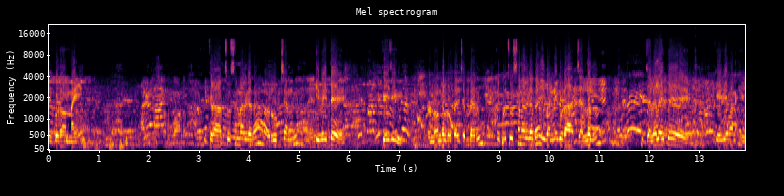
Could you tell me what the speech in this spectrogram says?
ఇవి కూడా ఉన్నాయి. ఇక్కడ చూస్తున్నారు కదా రూప్చంద్ ఇవైతే కేజీ రెండు వందల రూపాయలు చెప్పారు. ఇప్పుడు చూస్తున్నారు కదా ఇవన్నీ కూడా జల్లలు. జల్లలు అయితే కేజీ మనకి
